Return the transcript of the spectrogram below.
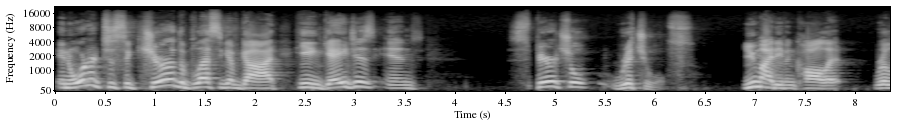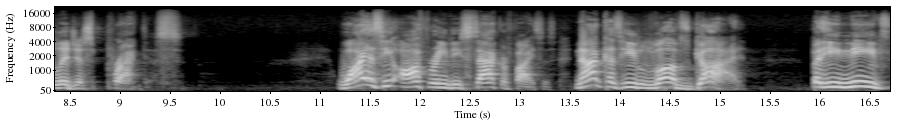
In order to secure the blessing of God, he engages in spiritual rituals. You might even call it religious practice. Why is he offering these sacrifices? Not because he loves God, but he needs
